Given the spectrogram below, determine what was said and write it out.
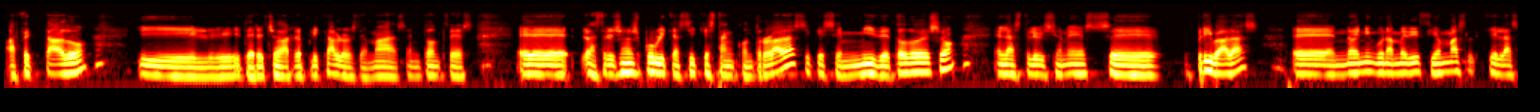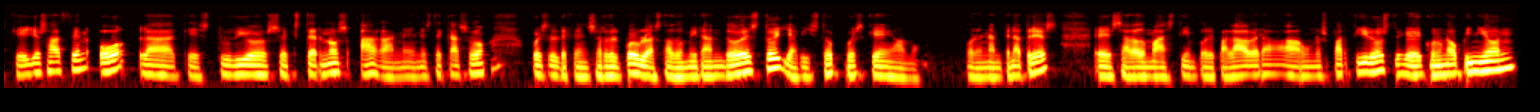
afectado y, derecho a réplica a los demás. Entonces, eh, las televisiones públicas sí que están controladas, sí que se mide todo eso. En las televisiones eh, privadas eh, no hay ninguna medición más que las que ellos hacen o la que estudios externos hagan. En este caso, pues el defensor del pueblo ha estado mirando esto y ha visto pues que a lo mejor en Antena 3 eh, se ha dado más tiempo de palabra a unos partidos de- con una opinión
